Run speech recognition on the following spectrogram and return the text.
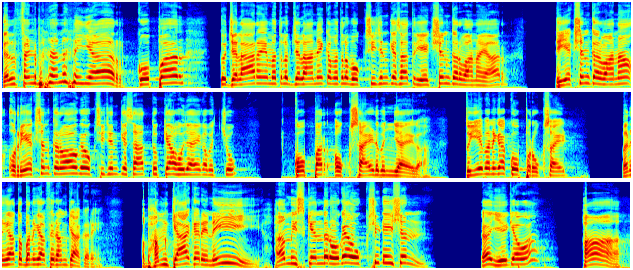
गर्लफ्रेंड बनाना नहीं यार। कॉपर को जला रहे हैं मतलब जलाने का मतलब ऑक्सीजन के साथ रिएक्शन करवाना यार। रिएक्शन करवाना और रिएक्शन करवाओगे ऑक्सीजन के साथ तो क्या हो जाएगा बच्चों? कॉपर ऑक्साइड बन जाएगा। तो ये बन गया कॉपर ऑक्साइड बन गया तो बन गया फिर हम क्या करें? अब हम क्या करें? नहीं, हम इसके अंदर हो गया ऑक्सीडेशन क्या ये क्या हुआ? हाँ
